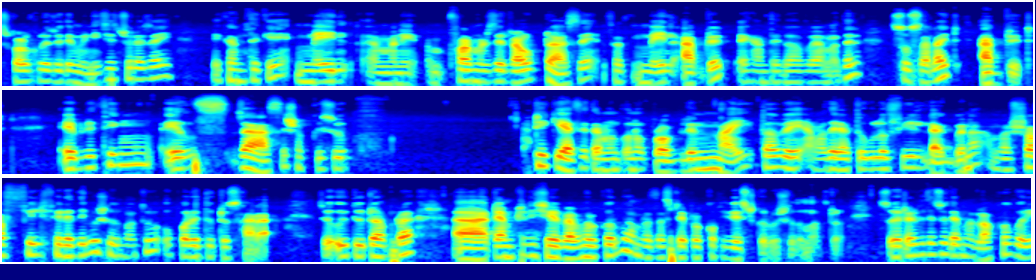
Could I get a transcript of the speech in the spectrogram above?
স্ক্রল করে যদি আমি নিচে চলে যাই, এখান থেকে মেইল মানে ফর্মের যে রাউটটা আছে, অর্থাৎ মেইল আপডেট এখান থেকে হবে আমাদের সোশ্যালাইট আপডেট এভরিথিং এলস যা আছে সব কিছু ঠিকই আছে, তেমন কোনো প্রবলেম নাই। তবে আমাদের এতগুলো ফিল্ড লাগবে না, আমরা সব ফিল্ড ফেলে দেবো শুধুমাত্র উপরে দুটো ছাড়া। তো ওই দুটো আমরা টেমপ্লেট হিসেবে ব্যবহার করব, আমরা জাস্ট এরপর কপি পেস্ট করব শুধুমাত্র। সো এটার ভিতরে যদি আমরা লক্ষ্য করি,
